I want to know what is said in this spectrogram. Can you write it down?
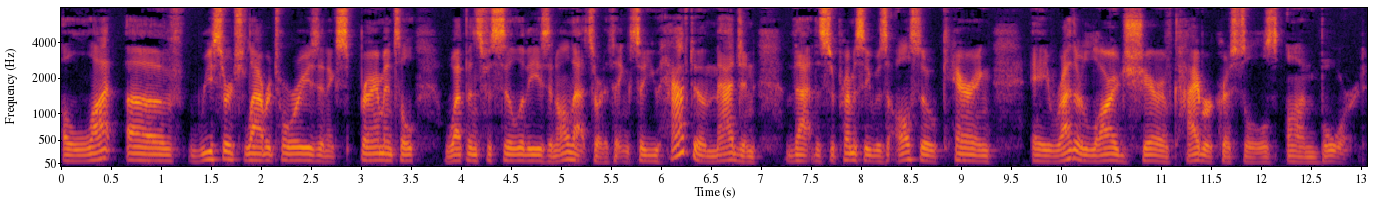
a lot of research laboratories and experimental weapons facilities and all that sort of thing. So you have to imagine that the Supremacy was also carrying a rather large share of kyber crystals on board.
